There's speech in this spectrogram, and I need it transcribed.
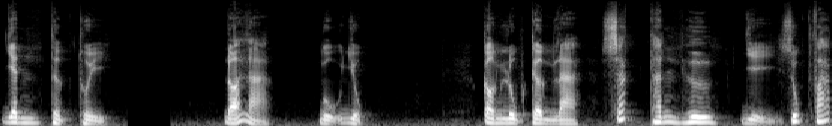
danh thực thùy, đó là ngũ dục. Còn lục trần là sắc thanh hương vị xúc pháp.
